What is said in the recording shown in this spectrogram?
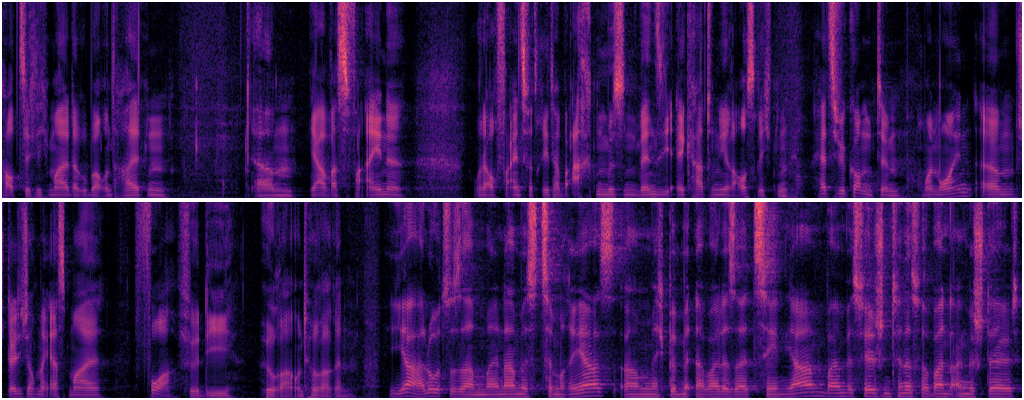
hauptsächlich mal darüber unterhalten, ähm, ja, was Vereine oder auch Vereinsvertreter beachten müssen, wenn sie LK-Turniere ausrichten. Herzlich willkommen, Tim. Moin, moin. Ähm, stell dich doch mal erstmal vor für die Hörer und Hörerinnen. Ja, hallo zusammen. Mein Name ist Tim Reas. Ähm, ich bin mittlerweile seit zehn Jahren beim Westfälischen Tennisverband angestellt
